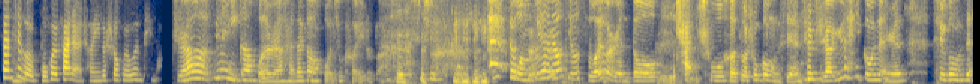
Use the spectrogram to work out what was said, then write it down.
但这个不会发展成一个社会问题吗？只要愿意干活的人还在干活就可以了吧？就我们不要要求所有人都产出和做出贡献，就只要愿意贡献人去贡献。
